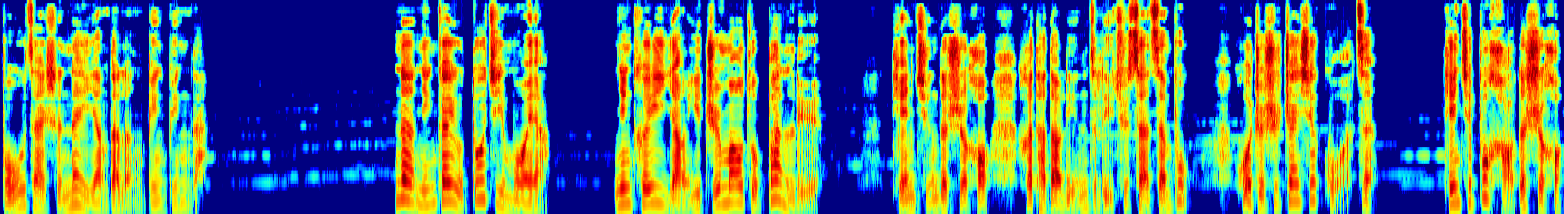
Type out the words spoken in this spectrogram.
不再是那样的冷冰冰的。那您该有多寂寞呀！您可以养一只猫做伴侣，天晴的时候和它到林子里去散散步，或者是摘些果子；天气不好的时候，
